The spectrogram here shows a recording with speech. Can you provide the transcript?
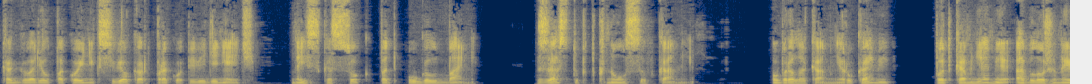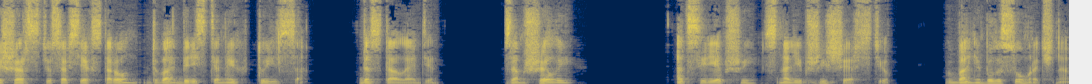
как говорил покойник свекор Прокопий Веденеевич, наискосок под угол бани. Заступ ткнулся в камни убрала камни руками. Под камнями, обложенные шерстью со всех сторон, два берестяных туиса. Достала один. Замшелый, отсыревший, с налипшей шерстью. В бане было сумрачно,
